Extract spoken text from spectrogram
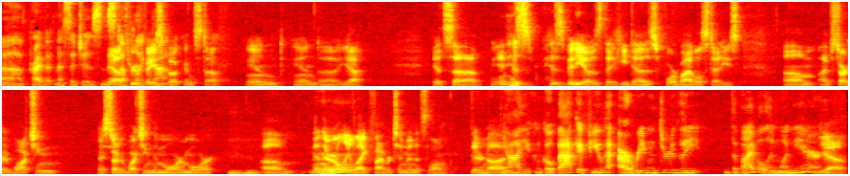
uh, private messages and yeah, stuff through like that. Facebook and stuff, and and uh, yeah, it's uh in his his videos that he does for Bible studies. Um, I've started watching. I started watching them more and more, Mm-hmm. um, and they're only like five or ten minutes long. They're not. Yeah, you can go back if you ha- are reading through the the Bible in one year. yeah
